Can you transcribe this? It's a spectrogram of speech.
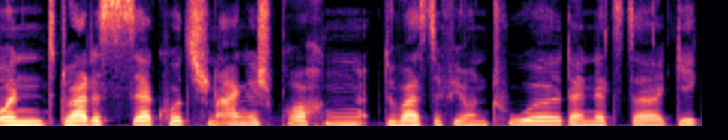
Und du hattest es ja kurz schon angesprochen, du warst dafür on Tour, dein letzter Gig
